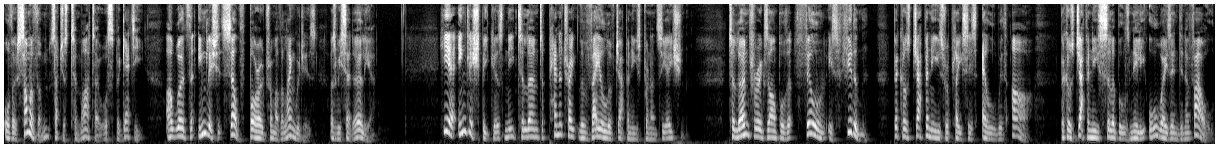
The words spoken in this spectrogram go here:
although some of them, such as tomato or spaghetti, are words that English itself borrowed from other languages, as we said earlier. Here, English speakers need to learn to penetrate the veil of Japanese pronunciation. To learn, for example, that film is film because Japanese replaces L with R, because Japanese syllables nearly always end in a vowel,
